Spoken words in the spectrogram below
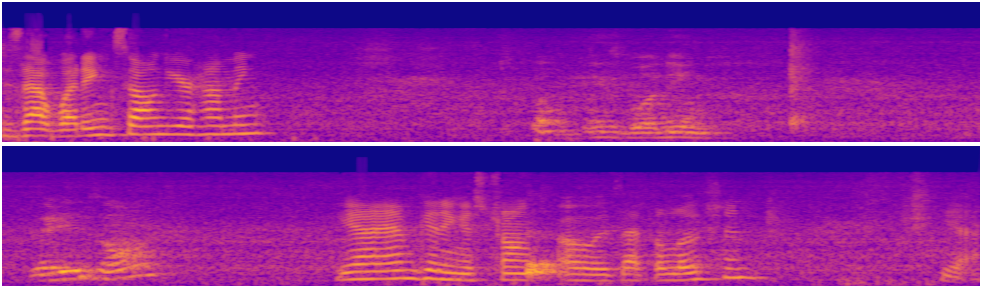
Is that wedding song you're humming? Oh, He's wedding. Wedding song? Yeah, I am getting a strong. Oh, is that the lotion? Yeah.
